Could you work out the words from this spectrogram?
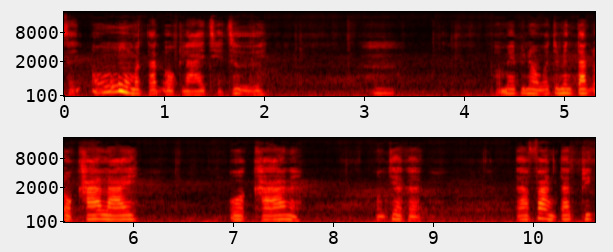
ใส่โอ้มาตัดออกลายแฉะเลยพ่อแม่พี่น้องว่าจะเป็นตัดออกค้าลายออกค้าน่ะบางเจ้าก็ ตาฟางตัดพริก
